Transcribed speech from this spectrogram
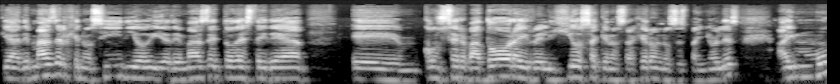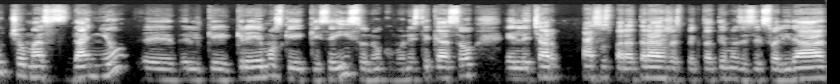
que además del genocidio y además de toda esta idea eh, conservadora y religiosa que nos trajeron los españoles, hay mucho más daño eh, del que creemos que, se hizo, ¿no? Como en este caso, el echar pasos para atrás respecto a temas de sexualidad,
